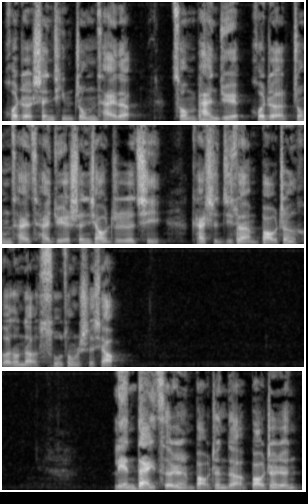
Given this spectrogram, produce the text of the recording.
或者申请仲裁的，从判决或者仲裁裁决生效之日起开始计算保证合同的诉讼时效。连带责任保证的保证人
